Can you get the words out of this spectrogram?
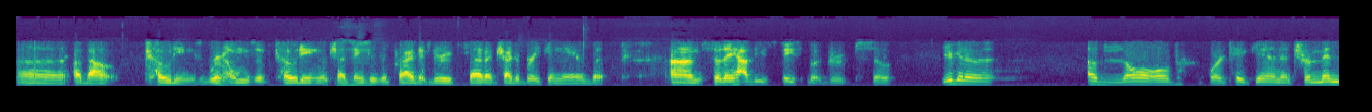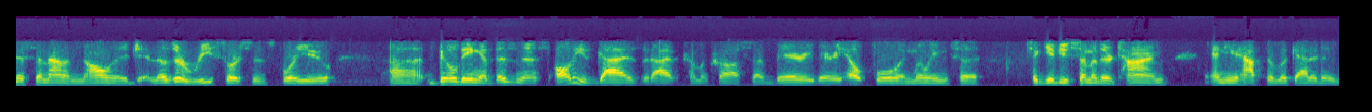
uh, about coatings, Realms of Coding, which I think mm-hmm. is a private group. So I haven't tried to break in there, but um, so they have these Facebook groups. So you're gonna absolve or take in a tremendous amount of knowledge, and those are resources for you. Uh, building a business, all these guys that I've come across are very, very helpful and willing to to give you some of their time and you have to look at it as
